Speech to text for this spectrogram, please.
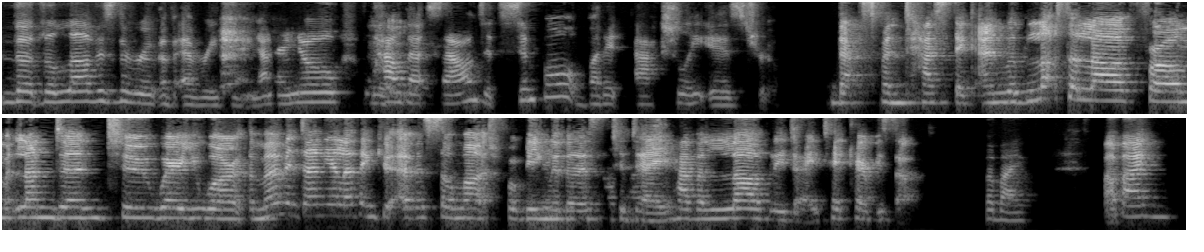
The the love is the root of everything. And I know how that sounds. It's simple, but it actually is true. That's fantastic. And with lots of love from London to where you are at the moment, Daniella, thank you ever so much for being thank with us so today. Much. Have a lovely day. Take care of yourself. Bye bye. Bye bye.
